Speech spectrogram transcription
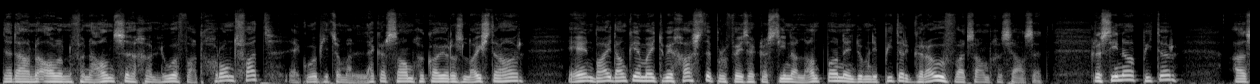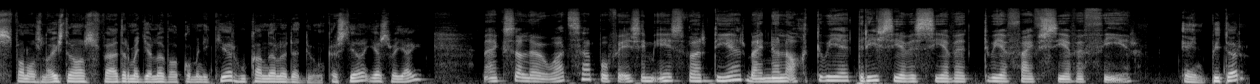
Dit dan al 'n finansie geloof wat grondvat. Ek hoop jy het sommer lekker saamgekuier as luisteraar. En baie dankie aan my twee gaste, professor Christina Landman en Dominee Pieter Grove wat saamgesels het. Christina, Pieter, as van ons luisteraars verder met julle wil kommunikeer, hoe kan hulle dit doen? Christina, eers vir jou. Ek sal 'n WhatsApp of SMS waardeer by 0823772574. En Pieter?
